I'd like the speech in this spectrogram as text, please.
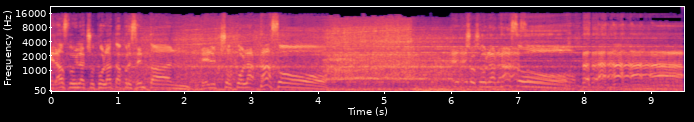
Erasmo y la Chocolata presentan el chocolatazo. El chocolatazo.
